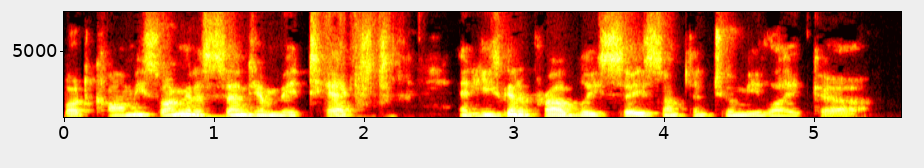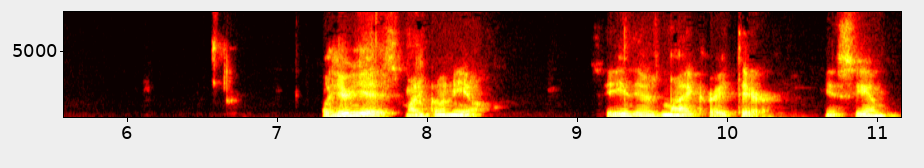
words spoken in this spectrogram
about to call me, so I'm going to send him a text, and he's going to probably say something to me like, uh, "Well, here he is, Mike O'Neill. See, there's Mike right there. You see him?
